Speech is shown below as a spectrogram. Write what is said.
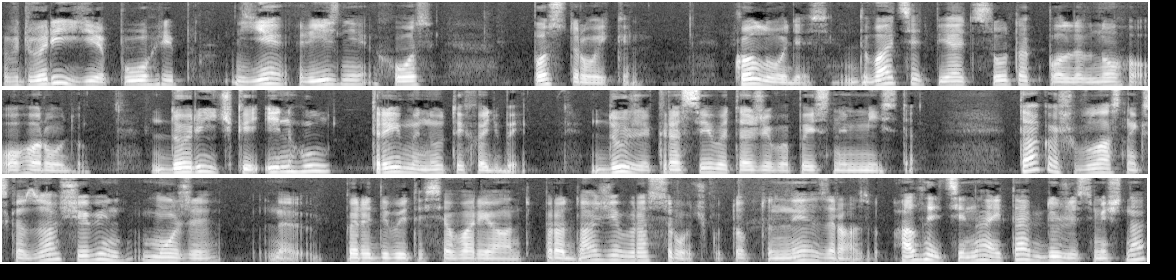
В дворі є погріб, є різні хозпостройки. Колодязь 25 соток поливного огороду. До річки Інгул 3 минути ходьби. Дуже красиве та живописне місто. Також власник сказав, що він може передивитися варіант продажі в розсрочку, тобто не зразу. Але ціна і так дуже смішна,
